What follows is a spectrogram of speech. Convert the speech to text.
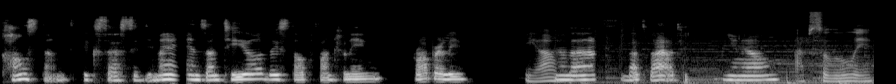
constant excessive demands until they stop functioning properly. Yeah. And that's that's bad you know? Absolutely.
